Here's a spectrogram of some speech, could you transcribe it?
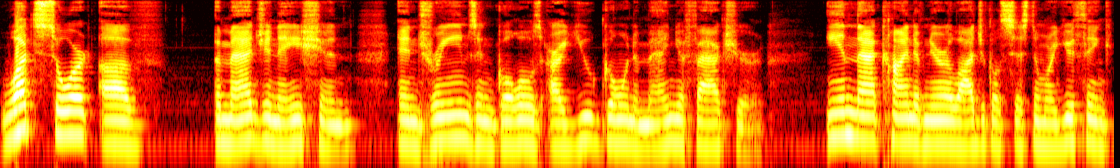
what sort of imagination and dreams and goals are you going to manufacture in that kind of neurological system where you think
